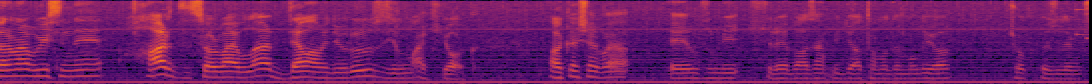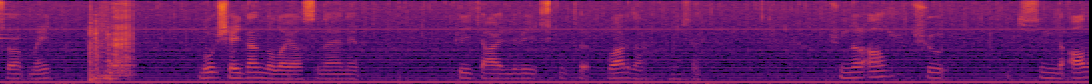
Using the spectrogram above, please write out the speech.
ben Ömer bu isimli Hard Survival'a devam ediyoruz. Yılmak yok. Arkadaşlar baya e, uzun bir süre bazen video atamadığım oluyor. Çok özür dilerim kusura bakmayın. Bu şeyden dolayı aslında yani bir iki aile bir sıkıntı var da yüzden. Şunları al şu ikisini de al.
